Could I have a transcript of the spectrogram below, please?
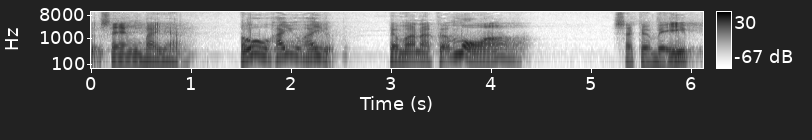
yuk, saya yang bayar. Oh, hayu, hayu. Ke mana? Ke mall. Bisa ke BIP.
